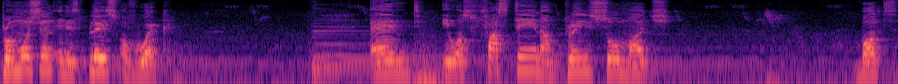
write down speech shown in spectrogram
promotion in his place of work. And he was fasting and praying so much. But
